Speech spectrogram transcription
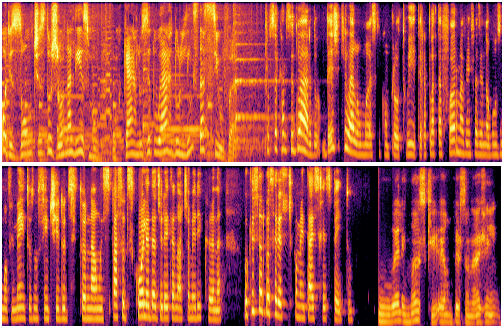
Horizontes do Jornalismo, por Carlos Eduardo Lins da Silva. Professor Carlos Eduardo, desde que o Elon Musk comprou o Twitter, a plataforma vem fazendo alguns movimentos no sentido de se tornar um espaço de escolha da direita norte-americana. O que o senhor gostaria de comentar a esse respeito? O Elon Musk é um personagem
